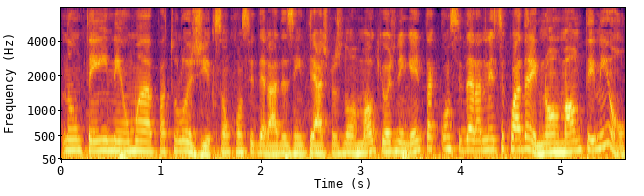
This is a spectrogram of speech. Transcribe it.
não têm nenhuma patologia, que são consideradas, entre aspas, normal, que hoje ninguém está considerado nesse quadro aí. Normal não tem nenhum.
